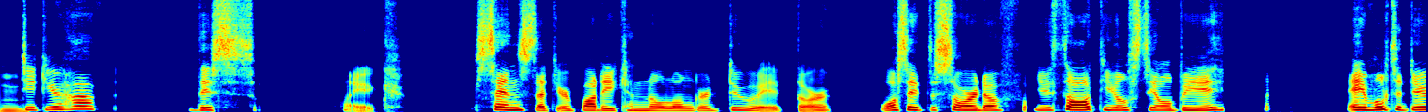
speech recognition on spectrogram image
mm. did you have this like sense that your body can no longer do it or was it the sort of you thought you'll still be able to do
